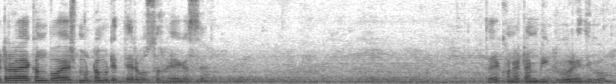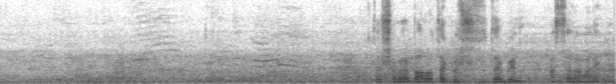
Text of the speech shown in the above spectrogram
এটারও এখন বয়স মোটামুটি দেড় বছর হয়ে গেছে। তো এখন এটা আমি বিক্রি করে দিব। তো সবাই ভালো থাকবেন, সুস্থ থাকবেন। আসসালামু আলাইকুম।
